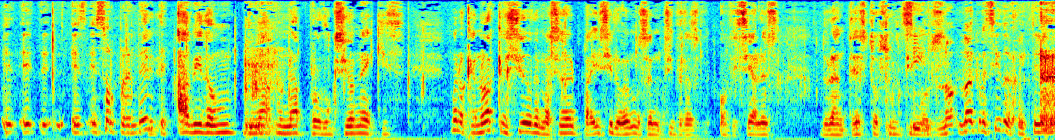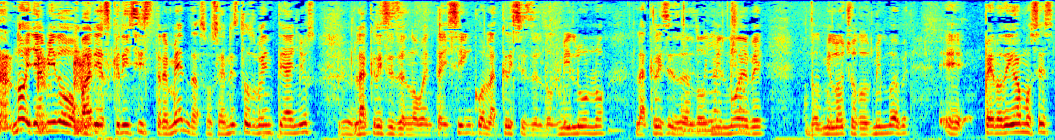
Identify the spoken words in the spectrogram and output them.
Es, es, es sorprendente. Ha habido un, una, una producción X, bueno, que no ha crecido demasiado el país y lo vemos en cifras oficiales durante estos últimos. Sí, no, no ha crecido, efectivamente. No, ya ha habido varias crisis tremendas. O sea, en estos 20 años, la crisis del 95, la crisis del 2001, la crisis del 2009, 2008, 2009. Eh, pero digamos, es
